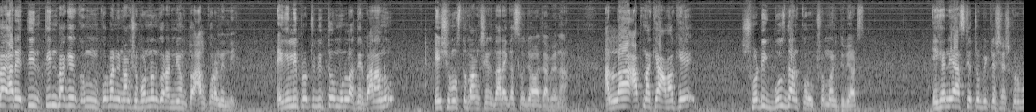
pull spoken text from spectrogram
ভাগ আরে, তিন তিন ভাগে কোরবানির মাংস বর্ণন করার নিয়ম তো আল কোরআনে নেই। এগুলি প্রচলিত মোল্লাদের বানানো, এই সমস্ত মাংসের দ্বারে কাছেও যাওয়া যাবে না। আল্লাহ আপনাকে আমাকে সঠিক বুঝদান করুক, সম্মানিত বিয়ার্স এখানে আজকে টপিকটা শেষ করব।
